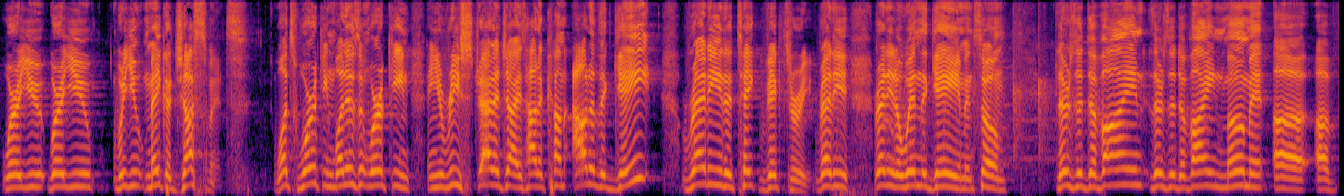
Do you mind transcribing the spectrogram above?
where you where you where you make adjustments. What's working, what isn't working, and you re-strategize how to come out of the gate ready to take victory, ready, ready to win the game. And so there's a divine, there's a divine moment uh, of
